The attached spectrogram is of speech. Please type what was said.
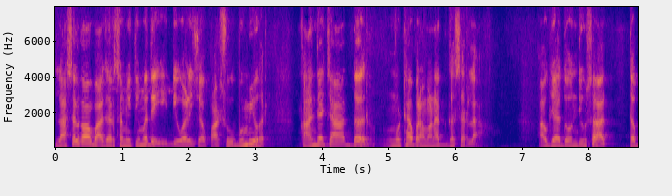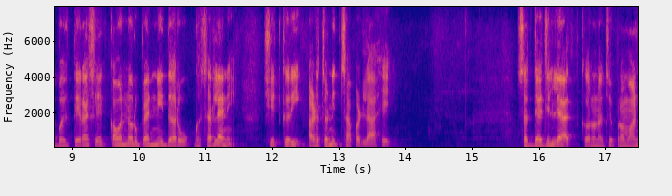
लासलगाव बाजार समितीमध्ये दिवाळीच्या पार्श्वभूमीवर कांद्याचा दर मोठ्या प्रमाणात घसरला. अवघ्या दोन दिवसात तब्बल तेराशे एक्कावन्न रुपयांनी दर घसरल्याने शेतकरी अडचणीत सापडला आहे. सध्या जिल्ह्यात करोनाचे प्रमाण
